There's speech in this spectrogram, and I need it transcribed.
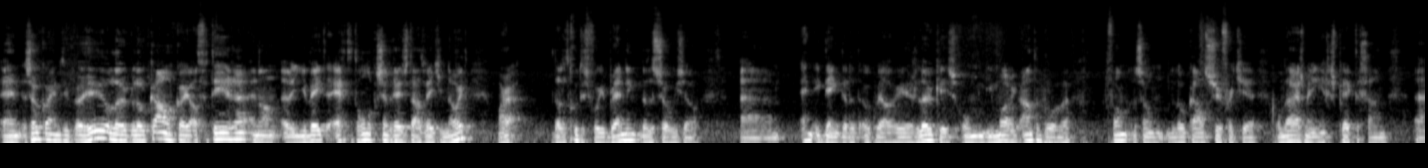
En zo kan je natuurlijk wel heel leuk lokaal kan je adverteren. En dan, eh, je weet echt het 100% resultaat weet je nooit. Maar dat het goed is voor je branding, dat is sowieso. Ehm, en ik denk dat het ook wel weer leuk is om die markt aan te boren van zo'n lokaal suffertje. Om daar eens mee in gesprek te gaan. Eh,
